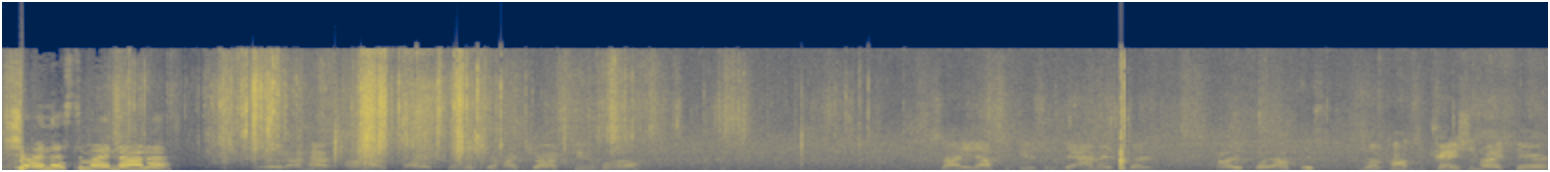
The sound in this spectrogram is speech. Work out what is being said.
Showing this to my nana. Dude, I have, I have fire extinguisher in my truck too, bro. It's not enough to do some damage, but probably put out this little concentration right there.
